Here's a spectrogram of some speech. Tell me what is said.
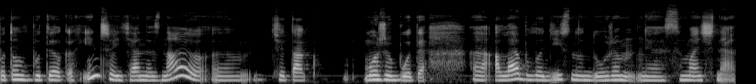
потім в бутилках інше. Я не знаю, е, чи так може бути. Е, Але було дійсно дуже е, смачне.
